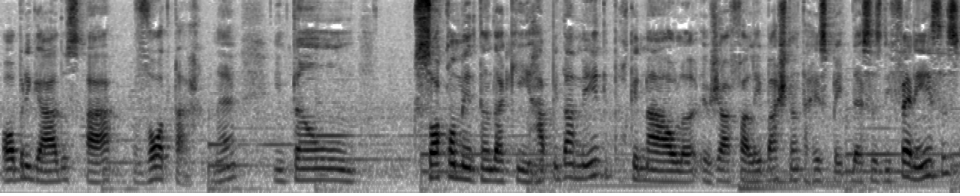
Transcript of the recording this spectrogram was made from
obrigados a votar, né? Então, só comentando aqui rapidamente, porque na aula eu já falei bastante a respeito dessas diferenças,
